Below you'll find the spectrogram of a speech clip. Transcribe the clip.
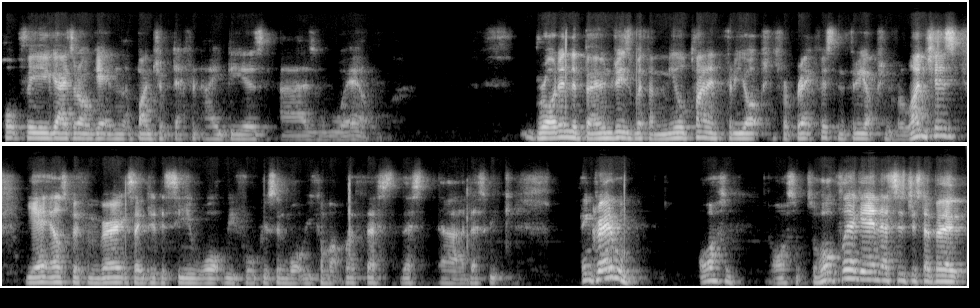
Hopefully, you guys are all getting a bunch of different ideas as well broaden the boundaries with a meal plan and three options for breakfast and three options for lunches. Yeah, Elspeth, I'm very excited to see what we focus and what we come up with this this uh, this week. Incredible, awesome, awesome. So hopefully, again, this is just about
